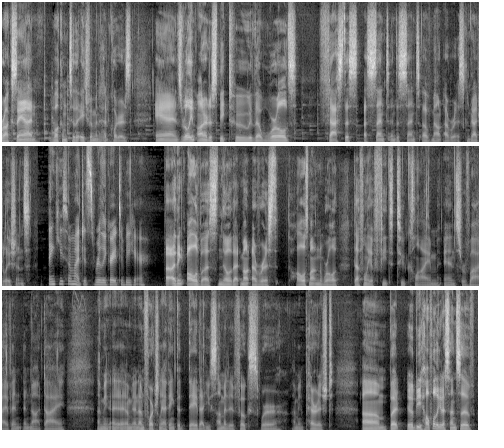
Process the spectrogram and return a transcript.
Roxanne, welcome to the HVMN headquarters. And it's really an honor to speak to the world's fastest ascent and descent of Mount Everest. Congratulations. Thank you so much. It's really great to be here. I think all of us know that Mount Everest, the tallest mountain in the world, definitely a feat to climb and survive and, and not die. I mean, I, I mean, unfortunately, I think the day that you summited, folks were, I mean, perished. Um, but it would be helpful to get a sense of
